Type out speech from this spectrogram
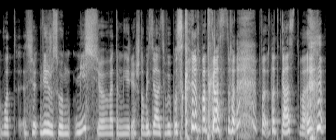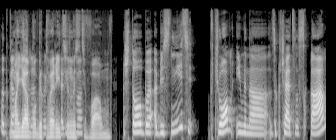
вот вижу свою миссию в этом мире, чтобы сделать выпуск подкаста, по- подкаста, подкаста Моя «Жертвы благотворительность капитализма», вам. чтобы объяснить, в чем именно заключается скам,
